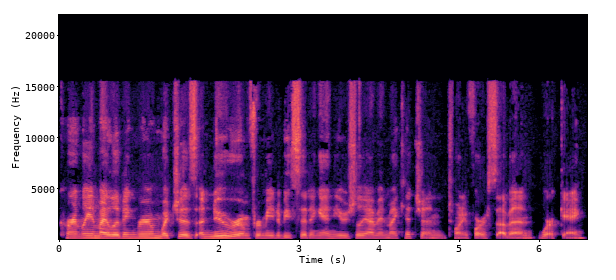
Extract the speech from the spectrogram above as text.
currently in my living room, which is a new room for me to be sitting in. Usually, I'm in my kitchen 24 seven working.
